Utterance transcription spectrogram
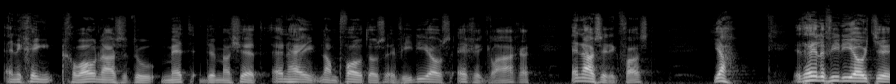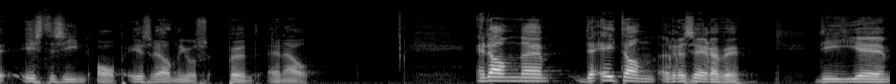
En ik ging gewoon naar ze toe met de machette. En hij nam foto's en video's en ging klagen. En nou zit ik vast. Ja, het hele videootje is te zien op israelnieuws.nl. En dan uh, de Etan-reserve. Die uh, uh,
